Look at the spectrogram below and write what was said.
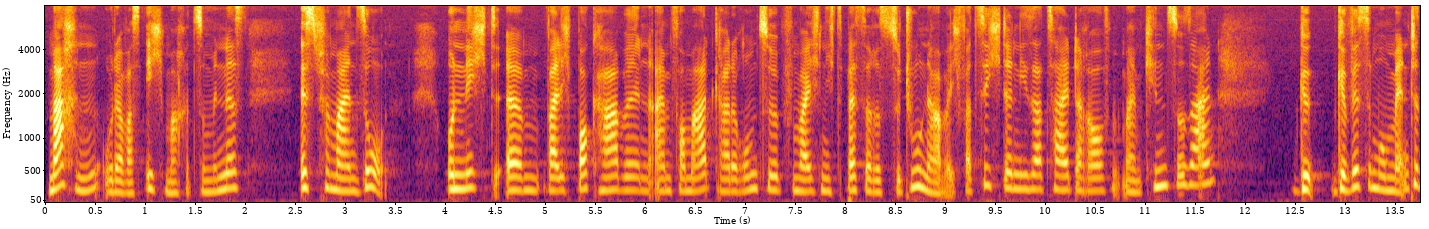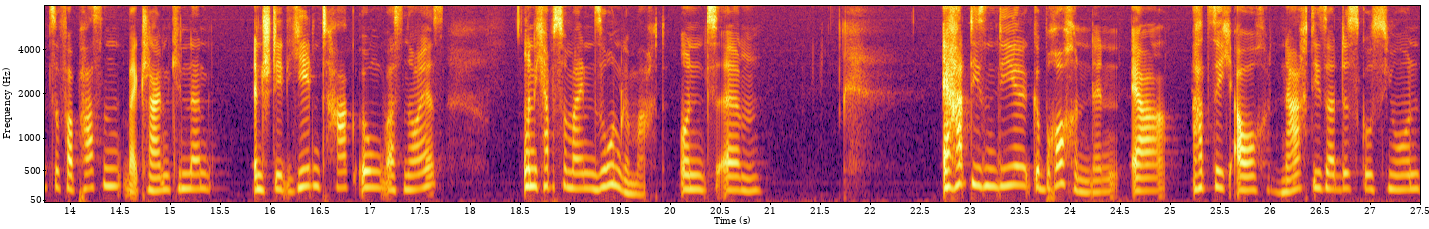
machen oder was ich mache zumindest, ist für meinen Sohn und nicht, ähm, weil ich Bock habe, in einem Format gerade rumzuhüpfen, weil ich nichts Besseres zu tun habe. Ich verzichte in dieser Zeit darauf, mit meinem Kind zu sein, ge gewisse Momente zu verpassen. Bei kleinen Kindern entsteht jeden Tag irgendwas Neues. Und ich habe es für meinen Sohn gemacht. Und ähm, er hat diesen Deal gebrochen, denn er hat sich auch nach dieser Diskussion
